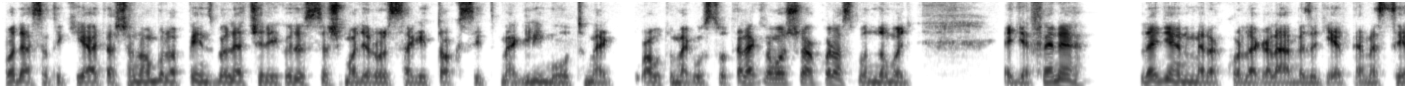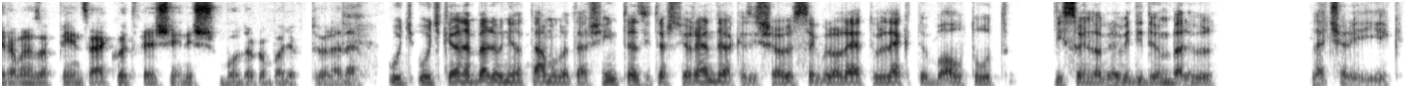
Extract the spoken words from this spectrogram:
vadászati kiáltást, hanem abból a pénzből lecseréljük az összes magyarországi taxit, meg limót, meg autó megosztót elektromosra, akkor azt mondom, hogy egyen fene legyen, mert akkor legalább ez egy értelmes célra van ez a pénz elköltve, és én is boldogabb vagyok tőle. De. Úgy, úgy kellene belőni a támogatási intenzitást, hogy a rendelkezésre összegből a lehető legtöbb autót viszonylag rövid időn belül lecseréljék.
